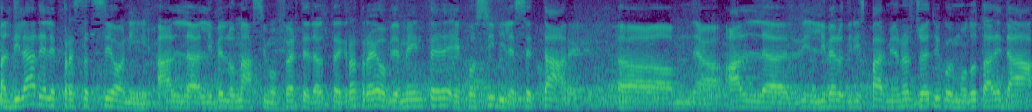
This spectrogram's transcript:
Al di là delle prestazioni al livello massimo offerte dal Tegra 3 ovviamente è possibile settare uh, al livello di risparmio energetico in modo tale da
